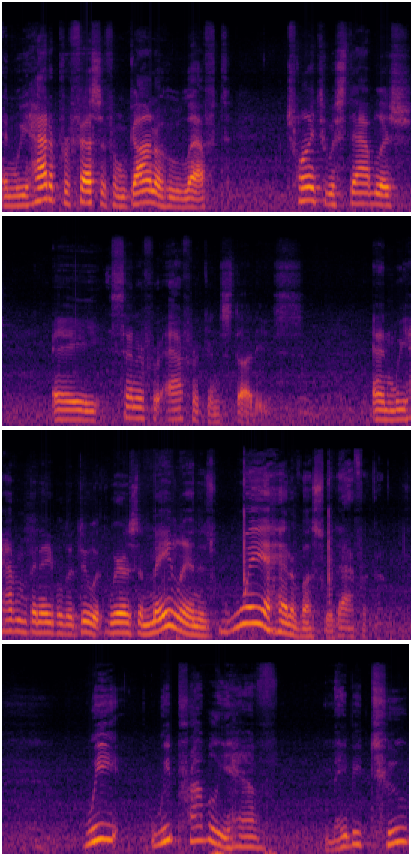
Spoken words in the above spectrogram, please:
and we had a professor from Ghana who left trying to establish a Center for African Studies. And we haven't been able to do it, whereas the mainland is way ahead of us with Africa. We, we probably have maybe two,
